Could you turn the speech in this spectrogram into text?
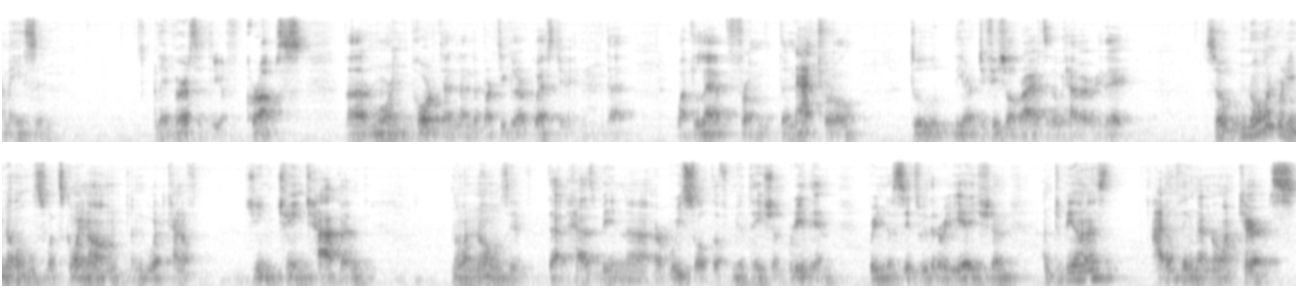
amazing diversity of crops that are more important than the particular question that what led from the natural to the artificial variety that we have every day. So no one really knows what's going on and what kind of gene change happened, no one knows if that has been a, a result of mutation breeding, breeding the seeds with radiation. And to be honest, I don't think that no one cares.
